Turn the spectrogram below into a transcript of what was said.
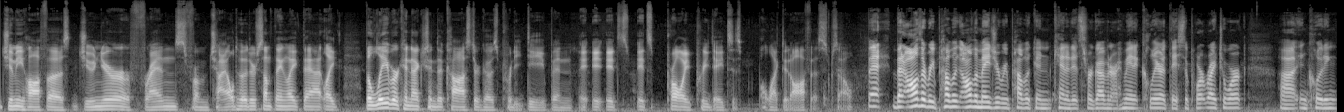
Jimmy Hoffa Jr. are friends from childhood or something like that. Like the labor connection to Koster goes pretty deep, and it, it, it's it's probably predates his elected office. So But but all the Republic, all the major Republican candidates for governor have made it clear that they support right to work, uh, including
